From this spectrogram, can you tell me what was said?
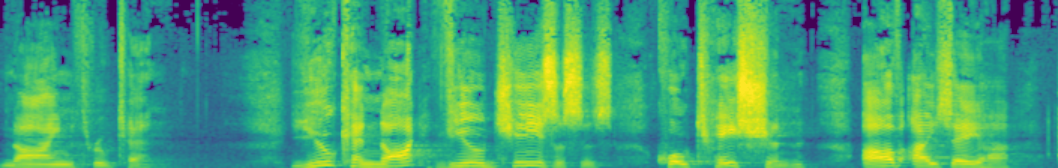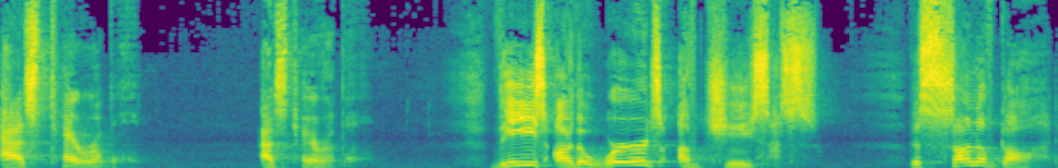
9 through 10. You cannot view Jesus' quotation of Isaiah as terrible. As terrible. These are the words of Jesus the Son of God,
